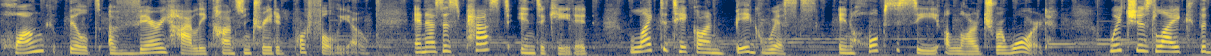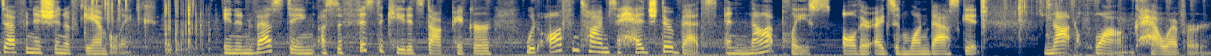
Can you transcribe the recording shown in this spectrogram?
Hwang built a very highly concentrated portfolio, and as his past indicated, liked to take on big risks in hopes to see a large reward, which is like the definition of gambling. In investing, a sophisticated stock picker would oftentimes hedge their bets and not place all their eggs in one basket. Not Hwang, however.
